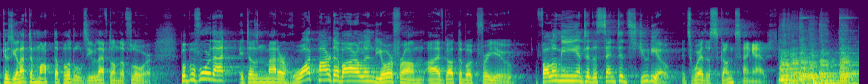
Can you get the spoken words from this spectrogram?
because you'll have to mop the puddles you left on the floor. But before that, it doesn't matter what part of Ireland you're from, I've got the book for you. Follow me into the scented studio. It's where the skunks hang out.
